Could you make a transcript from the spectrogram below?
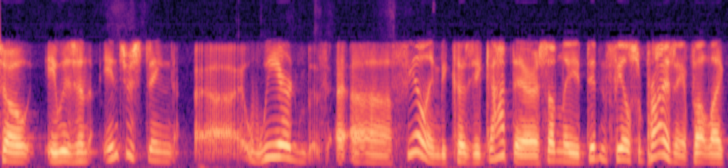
So it was an interesting, uh, weird uh, feeling because you got there and suddenly it didn't feel surprising. It felt like,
